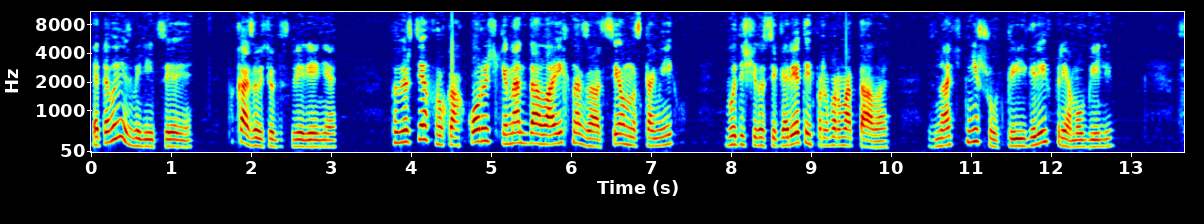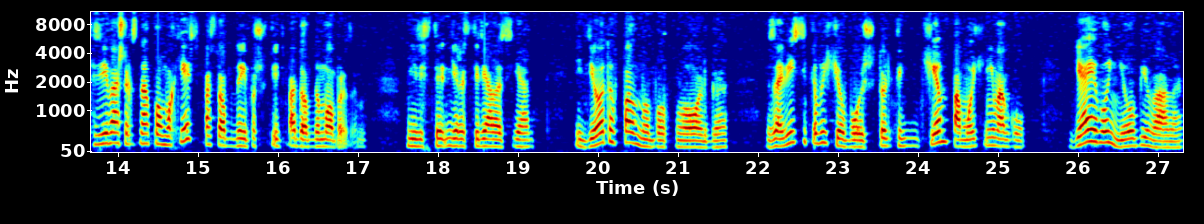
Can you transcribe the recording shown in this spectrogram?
«Это вы из милиции? Показывайте удостоверение». Повертев в руках корочки, она отдала их назад, села на скамейку, вытащила сигареты и пробормотала. «Значит, не шутка, Игоря прямо убили». «Среди ваших знакомых есть способные пошутить подобным образом?» Не растерялась я. «Идиотов полно», — буркнула Ольга. Завистников еще больше, только ничем помочь не могу. Я его не убивала.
